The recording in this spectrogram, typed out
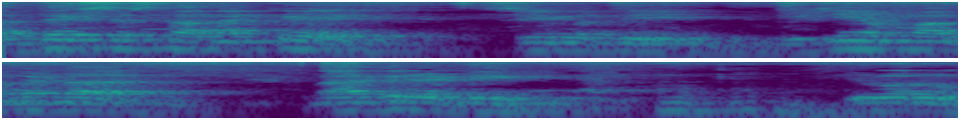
ಅಧ್ಯಕ್ಷ ಸ್ಥಾನಕ್ಕೆ ಶ್ರೀಮತಿ ವಿಜಯಮ್ಮ ಗಂಡ ನಾಗರೆಡ್ಡಿ ಇವರು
